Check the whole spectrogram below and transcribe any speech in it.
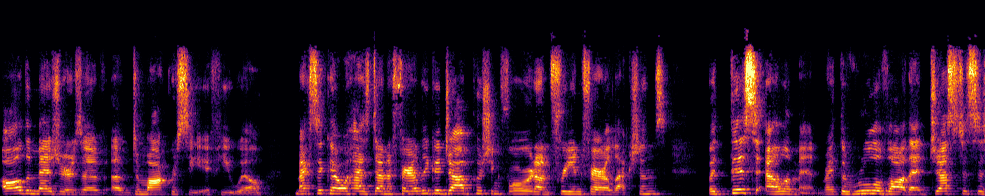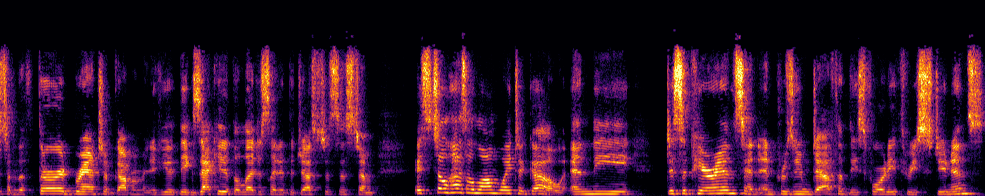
all the measures of, of democracy, if you will, Mexico has done a fairly good job pushing forward on free and fair elections. But this element, right, the rule of law, that justice system, the third branch of government, if you have the executive, the legislative, the justice system, it still has a long way to go. And the disappearance and, and presumed death of these 43 students,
